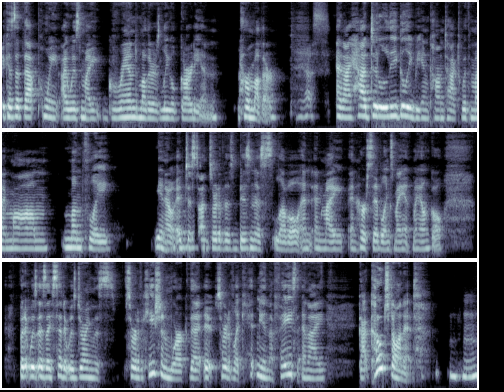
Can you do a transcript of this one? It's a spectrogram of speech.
Because at that point I was my grandmother's legal guardian, her mother. Yes. And I had to legally be in contact with my mom monthly you know it just on sort of this business level and and my and her siblings my aunt my uncle but it was as i said it was during this certification work that it sort of like hit me in the face and i got coached on it Mm-hmm.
